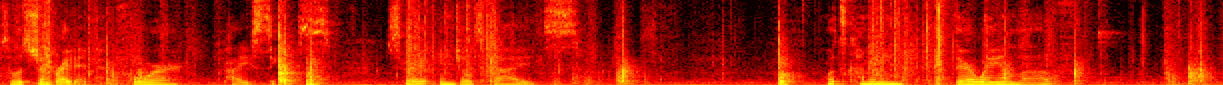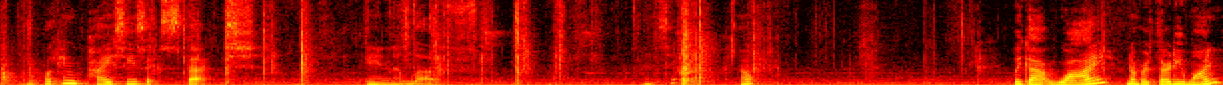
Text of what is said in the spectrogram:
So let's jump right in. For Pisces, Spirit, Angels, Guides. What's coming their way in love? What can Pisces expect in love? Let's see. Oh. We got Y, number 31.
